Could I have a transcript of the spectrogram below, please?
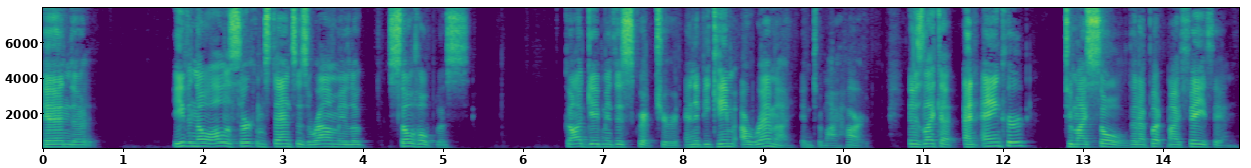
And uh, even though all the circumstances around me looked so hopeless, God gave me this scripture and it became a rhema into my heart. It was like a, an anchor to my soul that I put my faith in.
